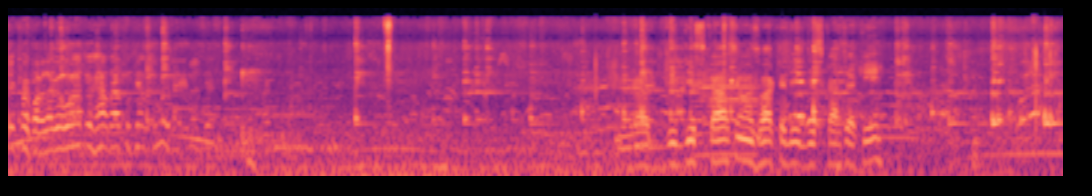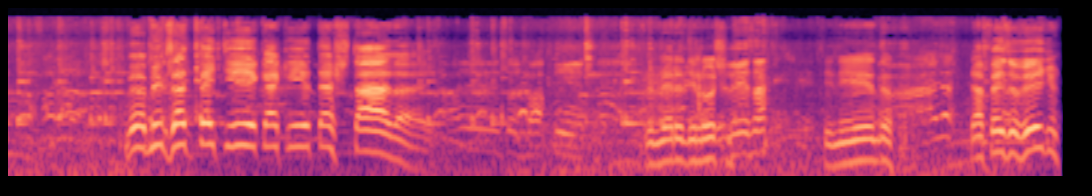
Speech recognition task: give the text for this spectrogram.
Que já dá porque é. De descarte, umas vacas de descarte aqui. Meu amigo Zé de Peitica aqui, o testado. Primeira de luxo. Beleza? Tinido. Já fez o vídeo?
